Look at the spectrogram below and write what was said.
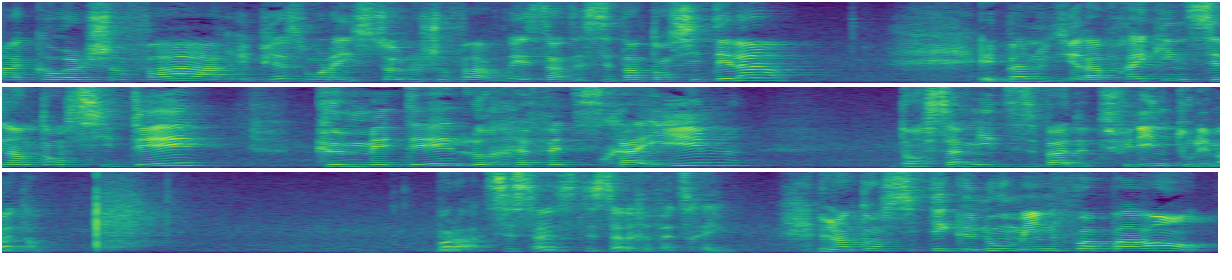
à Kol, chauffard, et puis à ce moment-là, il sonne le chauffard. Vous voyez cette intensité-là? Eh bien, nous dire à Fraikin, c'est l'intensité que mettait le Chefetz Chaim dans sa mitzvah de Tfilin tous les matins. Voilà, c'est ça, c'était ça le Chafetz L'intensité que nous on met une fois par an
